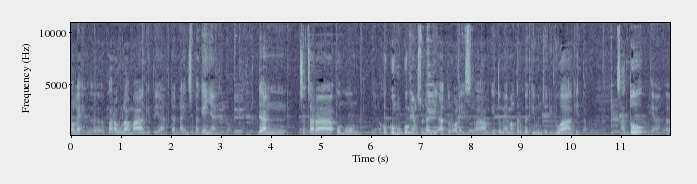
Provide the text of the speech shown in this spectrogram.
oleh e, para ulama gitu ya dan lain sebagainya gitu. Dan secara umum ya, hukum-hukum yang sudah diatur oleh Islam itu memang terbagi menjadi dua gitu. Satu ya e,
